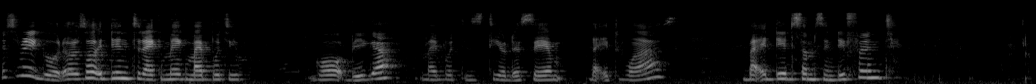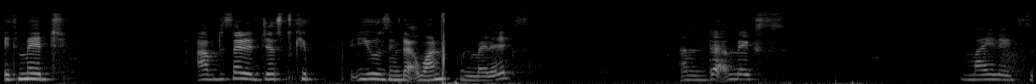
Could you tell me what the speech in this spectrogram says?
It's really good. Also it didn't like make my booty go bigger. My booty is still the same that it was but it did something different. It made I've decided just to keep using that one on my legs. And that makes my legs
